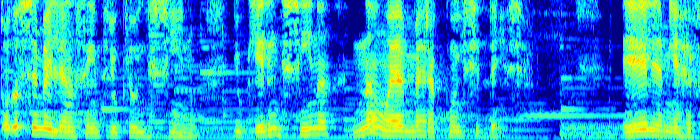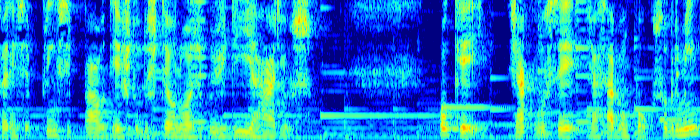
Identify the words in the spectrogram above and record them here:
toda semelhança entre o que eu ensino e o que ele ensina não é mera coincidência. Ele é minha referência principal de estudos teológicos diários. Ok, já que você já sabe um pouco sobre mim,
